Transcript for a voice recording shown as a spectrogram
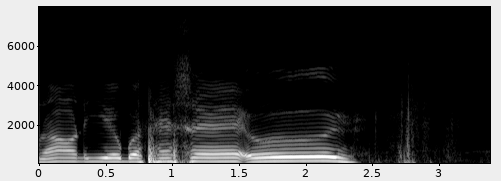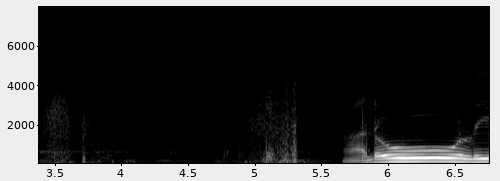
không nó đi yêu bờ the xe ơi. À đu li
